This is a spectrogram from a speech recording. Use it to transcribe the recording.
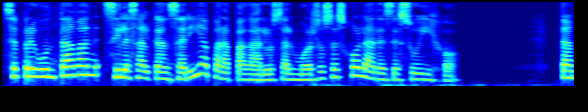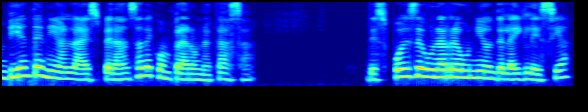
se preguntaban si les alcanzaría para pagar los almuerzos escolares de su hijo. También tenían la esperanza de comprar una casa. Después de una reunión de la iglesia,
